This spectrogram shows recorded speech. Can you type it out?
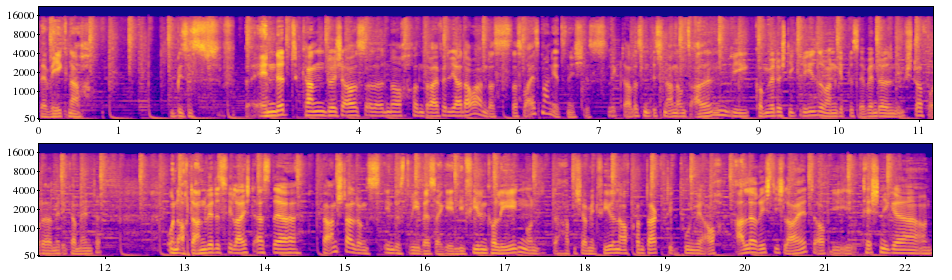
der Weg nach bis es endet, kann durchaus äh, noch ein Dreivierteljahr dauern. Das, das weiß man jetzt nicht. Es liegt alles ein bisschen an uns allen. Wie kommen wir durch die Krise? Wann gibt es eventuell einen Impfstoff oder Medikamente? Und auch dann wird es vielleicht erst der Veranstaltungsindustrie besser gehen. Die vielen Kollegen, und da habe ich ja mit vielen auch Kontakt, die tun mir auch alle richtig leid, auch die Techniker und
